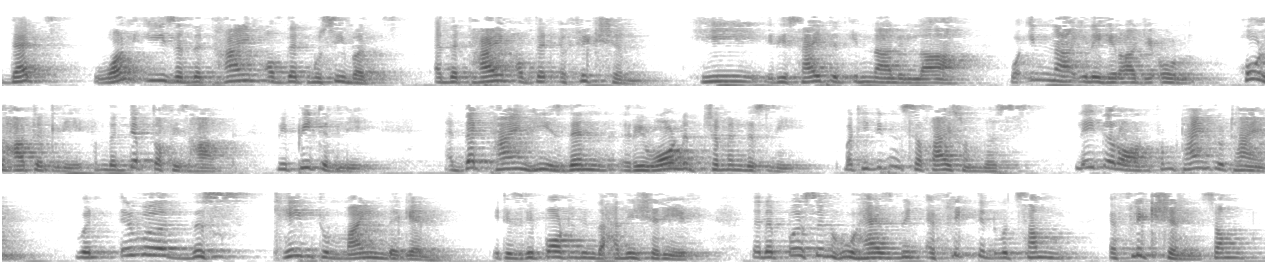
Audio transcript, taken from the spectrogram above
that one is at the time of that musibat, at the time of that affliction, he recited Inna Lillah Inna ilayhi raji'un wholeheartedly from the depth of his heart, repeatedly. At that time he is then rewarded tremendously. But he didn't suffice on this. Later on, from time to time, whenever this came to mind again, it is reported in the Hadith Sharif that a person who has been afflicted with some affliction, some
